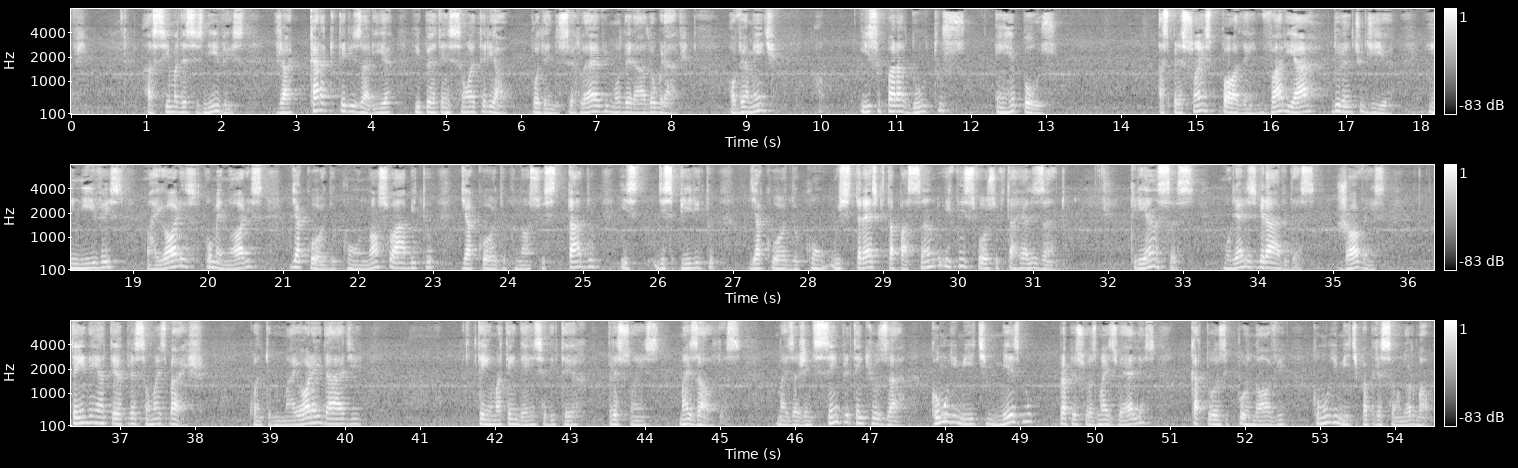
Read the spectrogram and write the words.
Acima desses níveis, já caracterizaria hipertensão arterial, podendo ser leve, moderada ou grave. Obviamente, isso para adultos em repouso. As pressões podem variar durante o dia, em níveis maiores ou menores, de acordo com o nosso hábito, de acordo com o nosso estado de espírito, de acordo com o estresse que está passando e com o esforço que está realizando. Crianças, mulheres grávidas, jovens tendem a ter pressão mais baixa. Quanto maior a idade, tem uma tendência de ter pressões mais altas. Mas a gente sempre tem que usar como limite, mesmo para pessoas mais velhas, 14 por 9 como limite para pressão normal.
